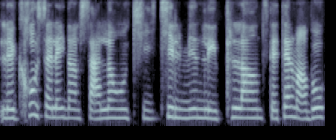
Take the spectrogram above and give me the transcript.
Le gros soleil dans le salon qui, qui illumine les plantes, c'était tellement beau.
